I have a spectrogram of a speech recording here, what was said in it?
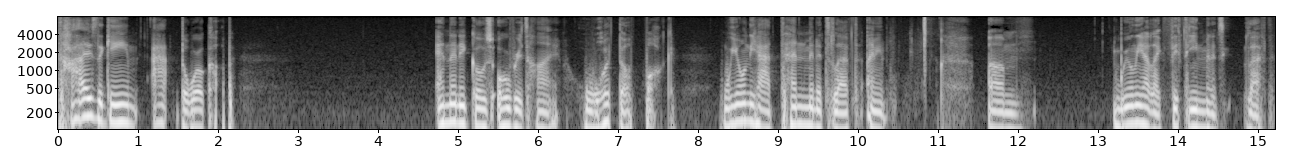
ties the game at the World Cup and then it goes overtime. What the fuck? We only had 10 minutes left. I mean, um, we only had like 15 minutes left.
